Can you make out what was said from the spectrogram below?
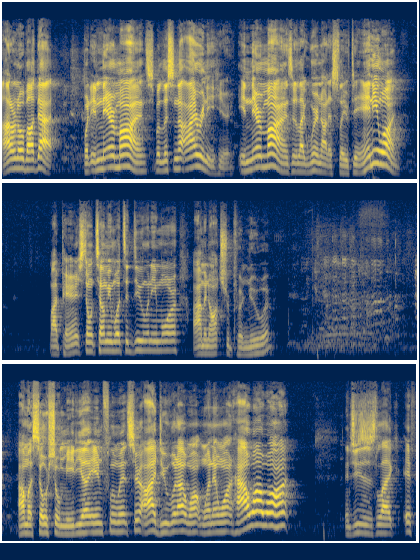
I don't know about that. But in their minds, but listen to irony here. In their minds, they're like, we're not a slave to anyone. My parents don't tell me what to do anymore. I'm an entrepreneur. I'm a social media influencer. I do what I want, when I want, how I want. And Jesus is like, if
